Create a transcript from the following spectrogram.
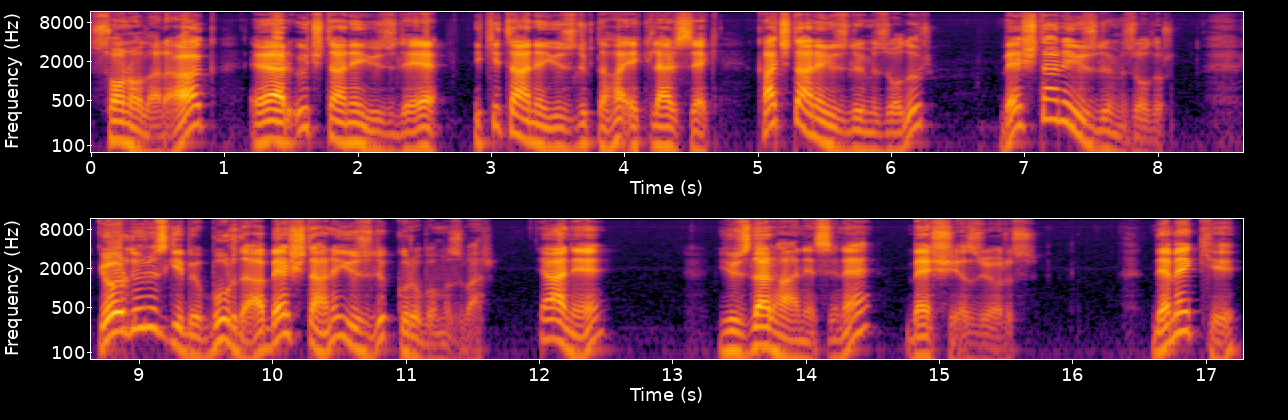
Son olarak, eğer 3 tane yüzlüğe 2 tane yüzlük daha eklersek, kaç tane yüzlüğümüz olur? 5 tane yüzlüğümüz olur. Gördüğünüz gibi burada 5 tane yüzlük grubumuz var. Yani, yüzler hanesine 5 yazıyoruz. Demek ki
